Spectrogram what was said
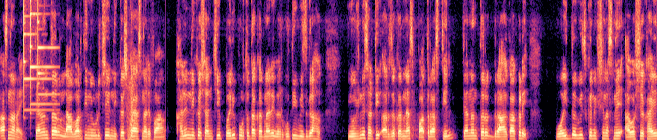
असणार आहे. त्यानंतर लाभार्थी निवडीचे निकष काय असणार आहे पहा. खालील निकषांची परिपूर्तता करणारे घरगुती वीज ग्राहक योजनेसाठी अर्ज करण्यास पात्र असतील. त्यानंतर ग्राहकाकडे वैध वीज कनेक्शन असणे आवश्यक आहे.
